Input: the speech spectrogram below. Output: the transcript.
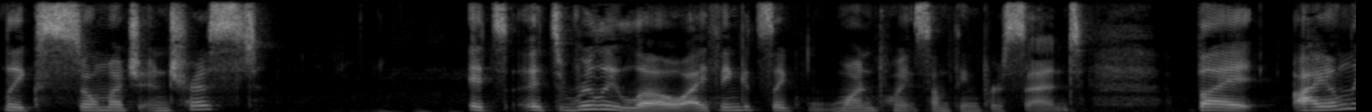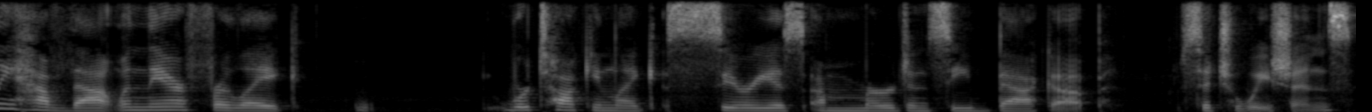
like so much interest. It's it's really low. I think it's like 1 point something percent. But I only have that one there for like we're talking like serious emergency backup situations.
